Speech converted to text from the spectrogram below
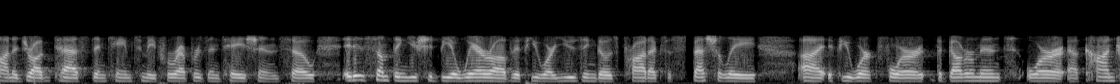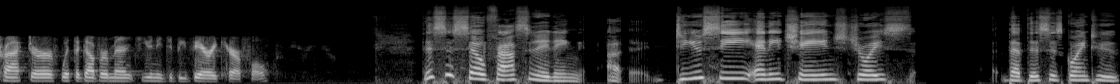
on a drug test and came to me for representation. So it is something you should be aware of if you are using those products, especially uh, if you work for the government or a contractor with the government. You need to be very careful. This is so fascinating. Uh, do you see any change, Joyce, that this is going to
